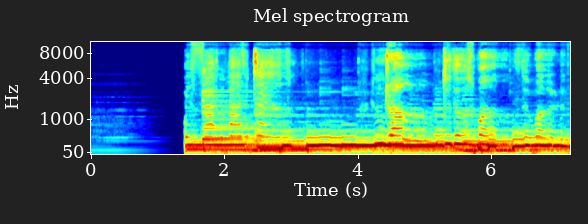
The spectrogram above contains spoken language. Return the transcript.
Drawn to those ones that weren't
